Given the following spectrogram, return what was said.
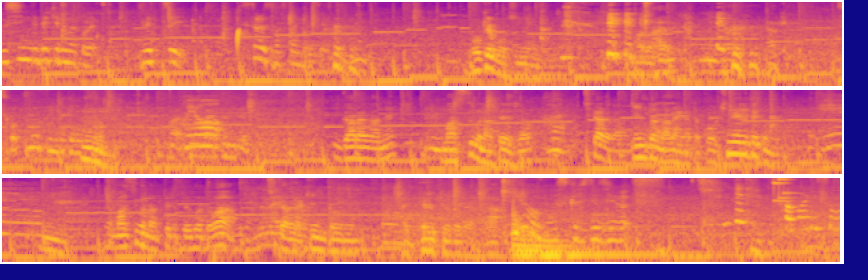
無心でできるなこれめっちゃいい。ストレス発散にですよ。ボケ防止にまだ早いすごいもうこんだけで。きうん。た、早っ。柄がねまっすぐなってるでしょ。は力が均等にならへんかったらこうひねれてくるのいへえ、まっすぐなってるということは力が均等に入ってるということだから。器用もしかして自分 たまりそう。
